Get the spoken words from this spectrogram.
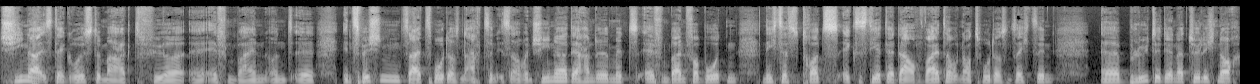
China ist der größte Markt für äh, Elfenbein und äh, inzwischen seit 2018 ist auch in China der Handel mit Elfenbein verboten. Nichtsdestotrotz existiert der da auch weiter und auch 2016 äh, blühte der natürlich noch,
